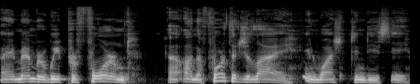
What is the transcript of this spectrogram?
I remember we performed uh, on the 4th of July in Washington, D.C.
